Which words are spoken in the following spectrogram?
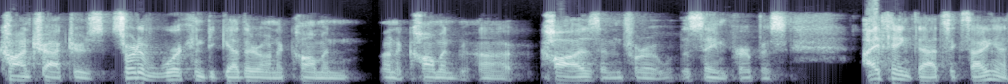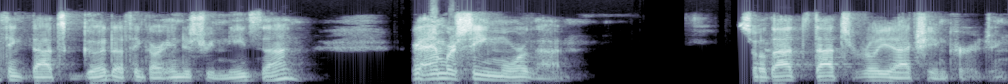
contractors sort of working together on a common on a common uh, cause and for the same purpose. I think that's exciting. I think that's good. I think our industry needs that, and we're seeing more of that. So that's that's really actually encouraging.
